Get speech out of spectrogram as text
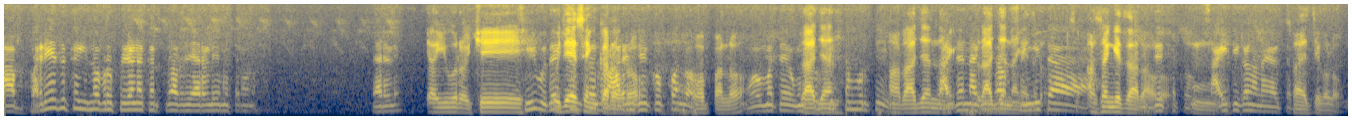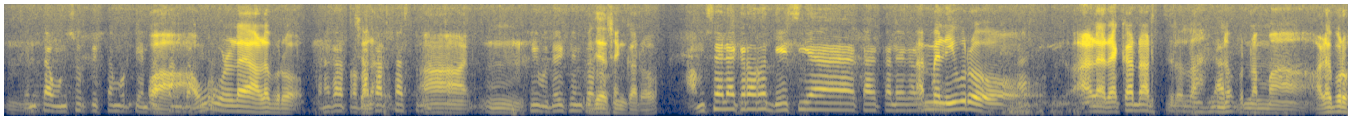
ಆ ಬರೆಯೋದಕ್ಕೆ ಇನ್ನೊಬ್ರು ಪ್ರೇರಣೆ ಕರ್ತಾರೆ ಯಾರಲ್ಲಿ ಮತ್ತೆ ಯಾರಲ್ಲಿ? ಯಾರಳಿ ಇವರು ಚಿ ವಿಜಯ ಶಂಕರ್ ಅವರು ಗೋಪಾಲು ರಾಜನ್ ರಾಜನ್ ರಾಜನ್. ಸಂಗೀತ ಸಾಹಿತಿಗಳು ಅವರು ಒಳ್ಳೆ ಹಳಬರು ವಿಜಯಶಂಕರ್ ದೇಶೀಯ ಕಲೆಗಳ ಆಮೇಲೆ ಇವರು ಹಳೆ ರೆಕಾರ್ಡ್ ಆಡ್ತಿದ್ರಲ್ಲ ಇನ್ನೊಬ್ರು ನಮ್ಮ ಹಳೆಬರು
